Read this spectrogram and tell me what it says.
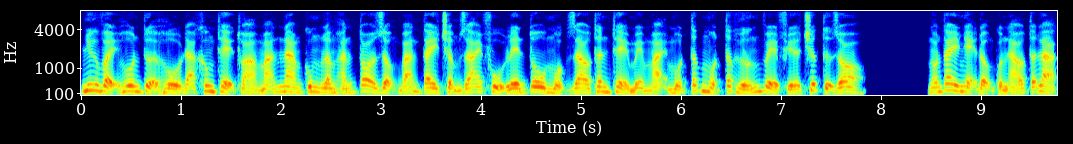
Như vậy hôn tựa hồ đã không thể thỏa mãn nam cung lâm, hắn to rộng bàn tay chậm rãi phủ lên tô một dao thân thể mềm mại một tấc một tấc hướng về phía trước tự do. Ngón tay nhẹ động quần áo tấn lạc.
